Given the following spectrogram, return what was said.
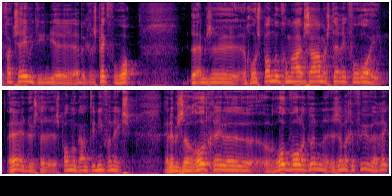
vak 17, die eh, heb ik respect voor. Daar hebben ze een groot spandoek gemaakt, samen sterk voor Roy. Dus de spandoek hangt hier niet voor niks. En hebben ze rood-gele rookwolken, dat is helemaal geen vuurwerk.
